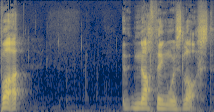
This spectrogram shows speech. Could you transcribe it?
but nothing was lost.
